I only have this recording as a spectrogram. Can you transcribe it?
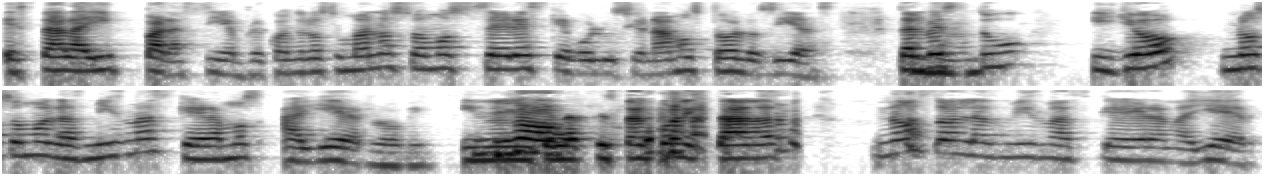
estar ahí para siempre. Cuando los humanos somos seres que evolucionamos todos los días. Tal vez tú y yo no somos las mismas que éramos ayer, Robbie. Y no, las que están conectadas no son las mismas que eran ayer.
